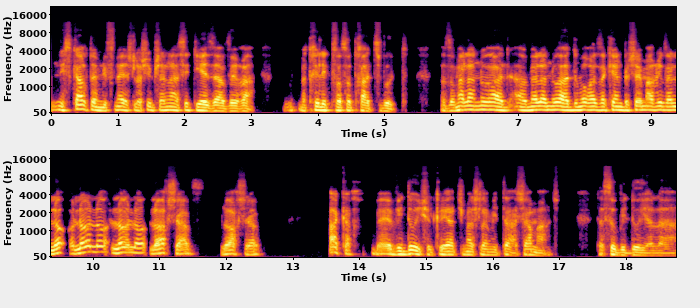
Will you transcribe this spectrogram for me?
נזכרתם, לפני שלושים שנה עשיתי איזה עבירה. מתחיל לתפוס אותך עצבות. אז אומר לנו, אומר לנו האדמו"ר הזקן בשם האריזה, לא, לא, לא, לא, לא, לא עכשיו, לא עכשיו. אחר כך, בווידוי של קריאת שמע של המיטה, שמה תעשו וידוי על ה...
